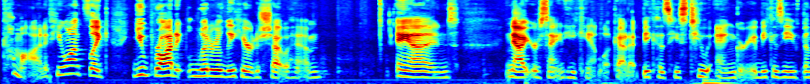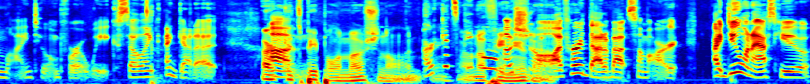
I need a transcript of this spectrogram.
"Come on! If he wants, like, you brought it literally here to show him." and now you're saying he can't look at it because he's too angry because you've been lying to him for a week. So like I get it. Art gets Um, people emotional. And Art gets I don't people know if you knew emotional. I've heard that about some art. I do want to ask you,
